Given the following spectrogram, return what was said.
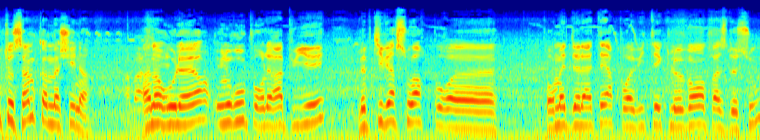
plutôt simple comme machine. Ah bah, Un enrouleur, une roue pour les rappuyer, le petit versoir pour, euh, pour mettre de la terre pour éviter que le vent passe dessous.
